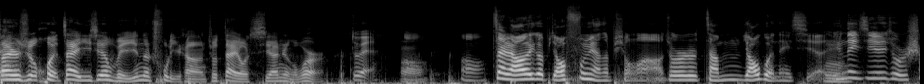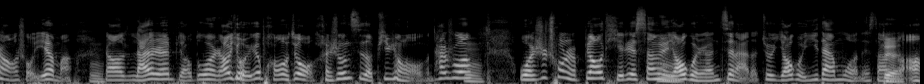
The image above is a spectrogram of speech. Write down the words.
但是就会在一些尾音的处理上就带有西安这个味儿。对，嗯，嗯，再聊一个比较负面的评论啊，就是咱们摇滚那期，因为嗯那期就是上了首页嘛，嗯。然后来的人比较多，然后有一个朋友就很生气的批评了我们，他说、嗯。我是冲着标题这三位嗯。摇滚人进来的，就是摇滚一代目那三个啊，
